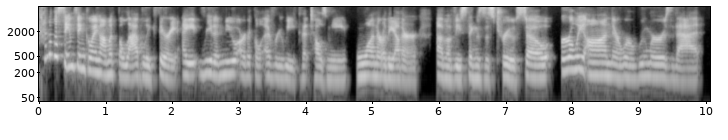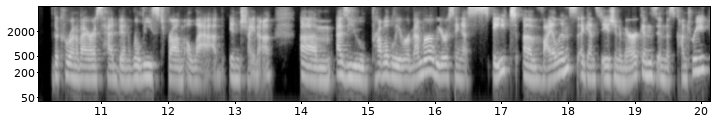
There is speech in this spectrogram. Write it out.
Kind of the same thing going on with the lab leak theory. I read a new article every week that tells me one or the other um, of these things is true. So early on, there were rumors that the coronavirus had been released from a lab in China. Um, as you probably remember, we were seeing a spate of violence against Asian Americans in this country.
